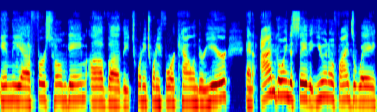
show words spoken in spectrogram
in the uh, first home game of uh, the 2024 calendar year. And I'm going to say that UNO finds a way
